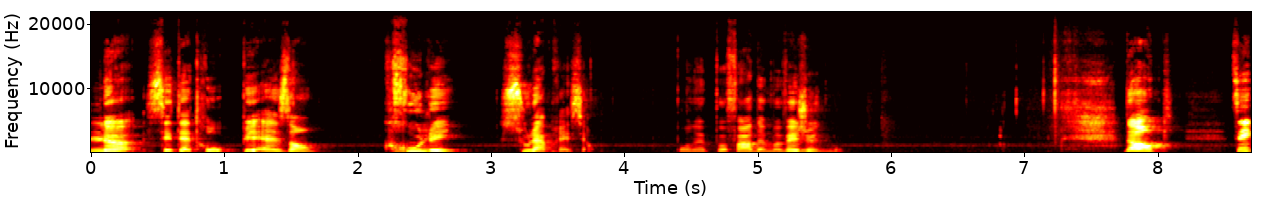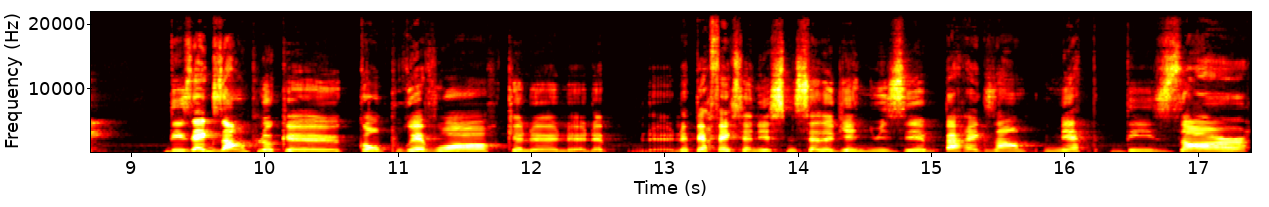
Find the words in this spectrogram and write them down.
là, c'était trop, puis elles ont croulé sous la pression, pour ne pas faire de mauvais jeu de mots. Donc, tu des exemples qu'on pourrait voir que le, le, perfectionnisme, ça devient nuisible. Par exemple, mettre des heures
